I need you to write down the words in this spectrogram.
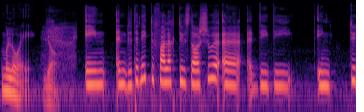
Moloi. Ja. En en dit het net toevallig toe's daar so 'n uh, die die en toe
